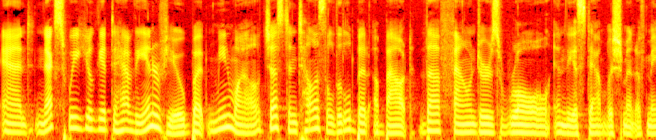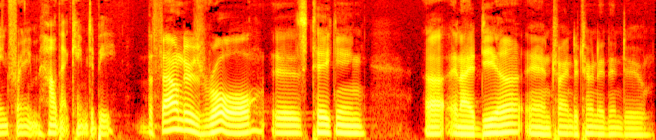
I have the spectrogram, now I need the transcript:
And next week you'll get to have the interview. But meanwhile, Justin, tell us a little bit about the founder's role in the establishment of Mainframe, how that came to be. The founder's role is taking uh, an idea and trying to turn it into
